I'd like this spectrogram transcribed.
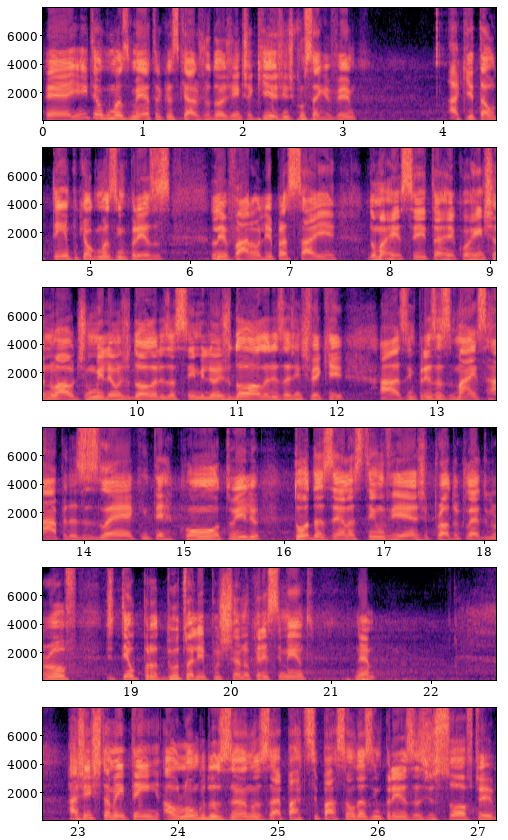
É, e aí tem algumas métricas que ajudam a gente aqui, a gente consegue ver, aqui está o tempo que algumas empresas levaram ali para sair de uma receita recorrente anual de 1 milhão de dólares a 100 milhões de dólares. A gente vê que as empresas mais rápidas, Slack, Intercom, Twilio, todas elas têm um viés de product-led growth, de ter o produto ali puxando o crescimento, né? A gente também tem, ao longo dos anos, a participação das empresas de software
